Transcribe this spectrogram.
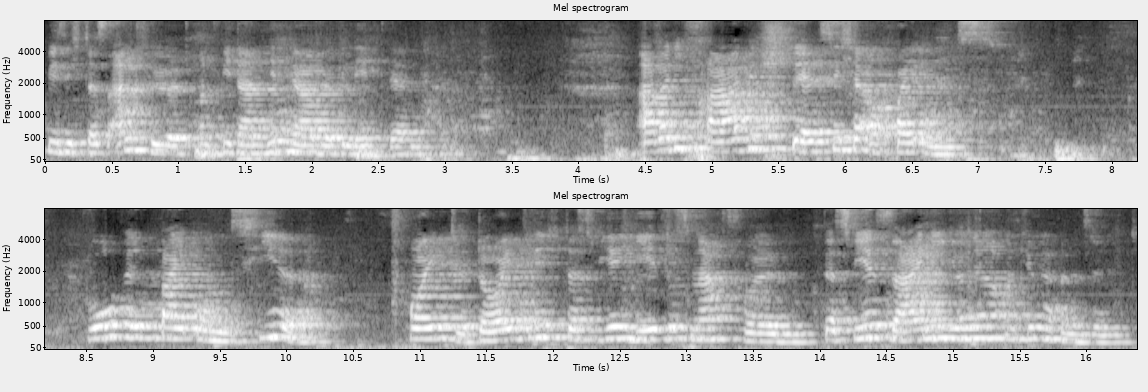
wie sich das anfühlt und wie dann Hingabe gelebt werden kann. Aber die Frage stellt sich ja auch bei uns. Wo wird bei uns hier heute deutlich, dass wir Jesus nachfolgen, dass wir seine Jünger und Jüngerinnen sind?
